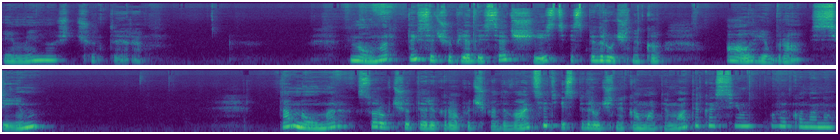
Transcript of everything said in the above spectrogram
і мінус 4. Номер 1056 із підручника Алгебра 7 та номер 44.20 із підручника Математика 7 виконано.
